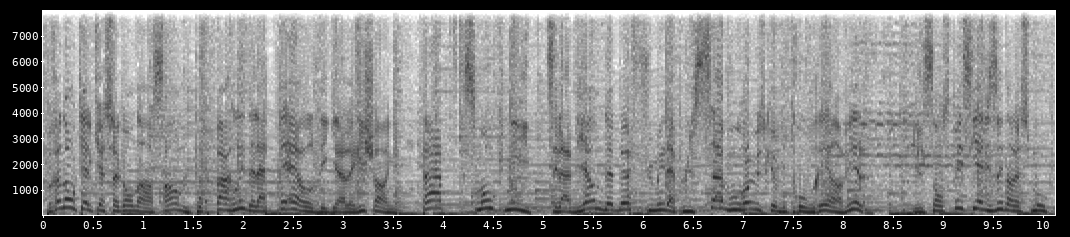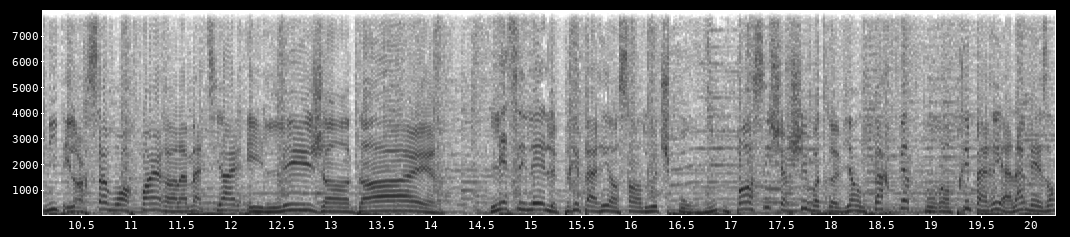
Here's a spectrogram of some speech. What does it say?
Prenons quelques secondes ensemble pour parler de la perle des galeries Chagnon. Pat Smoke Meat, c'est la viande de bœuf fumée la plus savoureuse que vous trouverez en ville. Ils sont spécialisés dans le smoke meat et leur savoir-faire en la matière est légendaire. Laissez-les le préparer en sandwich pour vous ou passez chercher votre viande parfaite pour en préparer à la maison,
